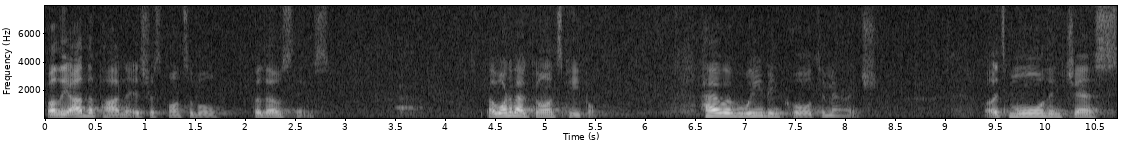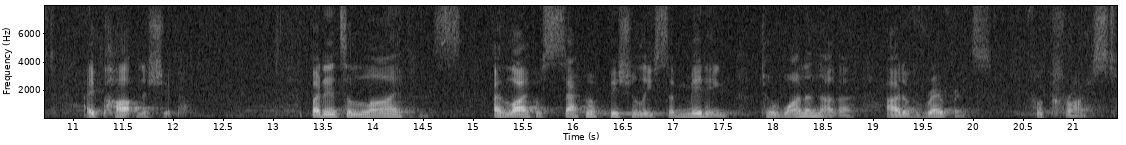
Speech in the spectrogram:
while the other partner is responsible for those things. But what about God's people? How have we been called to marriage? Well, it's more than just a partnership, but it's a life, a life of sacrificially submitting to one another out of reverence for Christ.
